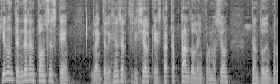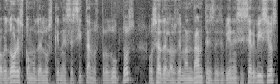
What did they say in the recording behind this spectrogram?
Quiero entender entonces que la inteligencia artificial que está captando la información tanto de proveedores como de los que necesitan los productos, o sea, de los demandantes de bienes y servicios,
